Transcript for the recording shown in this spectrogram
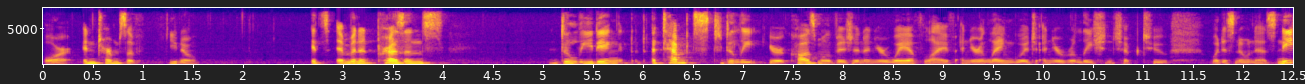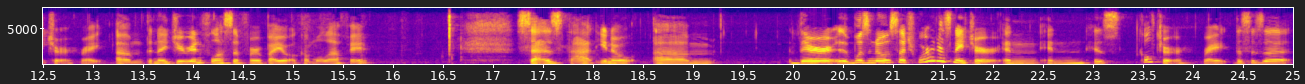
or in terms of, you know, its imminent presence, deleting attempts to delete your cosmovision and your way of life and your language and your relationship to what is known as nature, right? Um, the Nigerian philosopher Bayo Akomolafe says that, you know, um, there was no such word as nature in, in his culture, right? This is a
